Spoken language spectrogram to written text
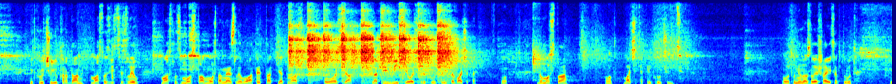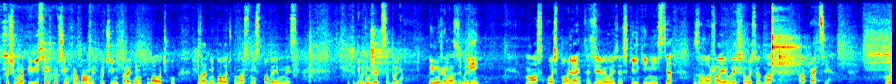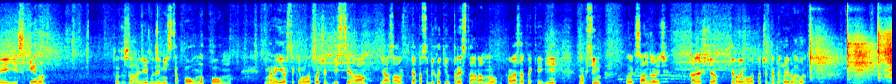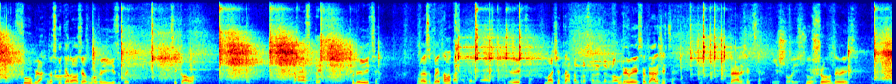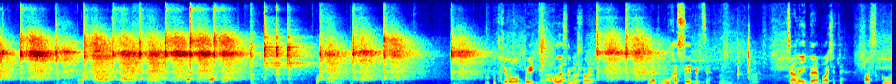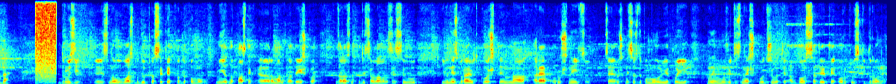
Відкручую кардан, масло звідси злив. Масло з моста можна не зливати, так як у нас полося на піввісі ось прикручується, бачите? От. До моста. От, бачите, прикручується. От, вони у нас залишаються тут. Відкручуємо на піввісі, відкручуємо кардан, відкручуємо передню балочку, задню балочку, у нас міст падає вниз. І тоді будемо дивитися далі. Він вже на землі. У нас ось погляньте, з'явилося скільки місця, заважає лише ось одна трапеція. Коли я її скину, тут взагалі буде місця повно-повно. І в мене є ось такий молоточок 200 грам. Я завжди, я то собі хотів 300 грам, ну, привезли такий. І Максим Олександрович каже, що херовий молоточок для такої роботи. Фу, бля, за скільки разів я зможу її збити? Цікаво. Вже збито. Подивіться. Вже збита? Вона там не держала. Дивіться, бачите? Вона там просто не держала. Дивися, держиться? Держиться. І що, і що? І що, дивись. Давай. Спокійно. Ну тут херово бить, колесо мішає. Блять, вуха сипеться. Ця не йде, бачите? Паскуда. Друзі, е, знову вас буду просити про допомогу. Мій однокласник е, Роман Гладишко зараз знаходиться в лавах ЗСУ і вони збирають кошти на реп-рушницю. Це рушниця, з допомогою якої вони можуть знешкоджувати або садити орковські дрони.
